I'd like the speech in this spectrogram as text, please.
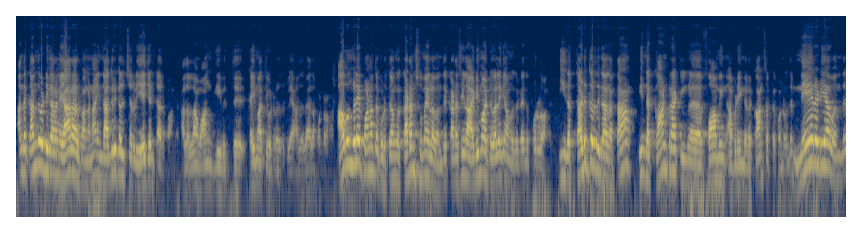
அந்த கந்து வட்டிக்காரங்க யாரா இருப்பாங்கன்னா இந்த அக்ரிகல்ச்சரல் ஏஜென்ட்டாக இருப்பாங்க. அதெல்லாம் வாங்கி வித்து கைமாத்தி விடுறது இருக்கு இல்லையா? அது வேலை பண்றவங்க. அவங்களே பணத்தை கொடுத்து அவங்க கடன் சுமையில வந்து கடைசியில அடிமாட்டு வேலைக்கு அவங்க கிட்ட இருந்து பொருள் வாங்க. இதை தடுக்கிறதுக்காகத்தான் இந்த கான்ட்ராக்ட் ஃபார்மிங் uh, அப்படிங்கிற கான்செப்டை கொண்டு வந்து நேரடியா வந்து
